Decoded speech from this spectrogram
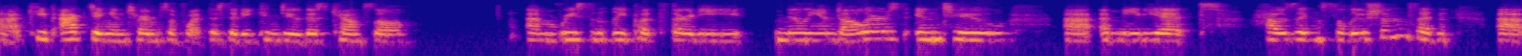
uh, keep acting in terms of what the city can do. This council um, recently put $30 million dollars into uh, immediate housing solutions, and uh,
